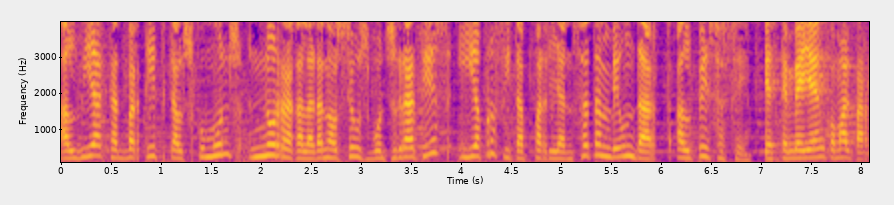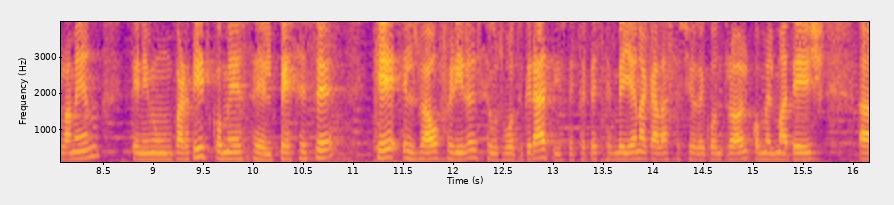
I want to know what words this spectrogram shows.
Albiach ha advertit que els comuns no regalaran els seus vots gratis i aprofita per llançar també un dart al PSC. Estem veient com al Parlament tenim un partit com és el PSC que els va oferir els seus vots gratis. De fet, estem veient a cada sessió de control com el mateix eh,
